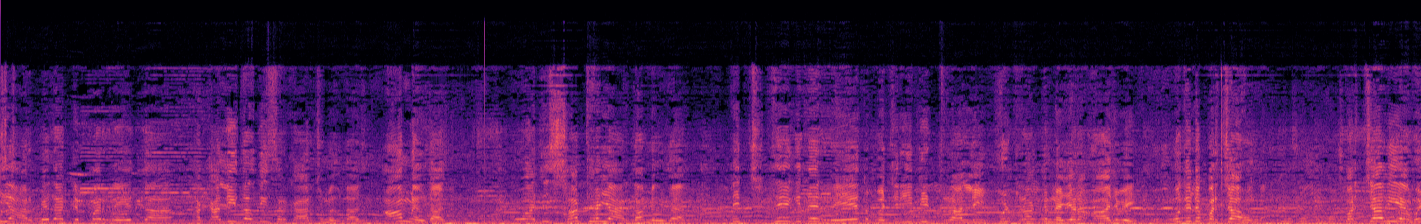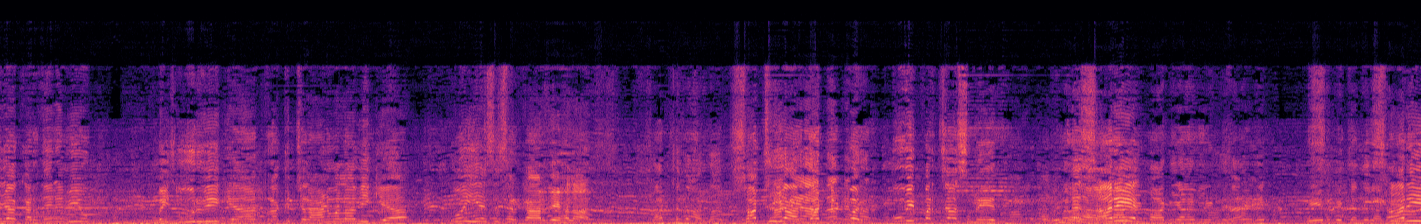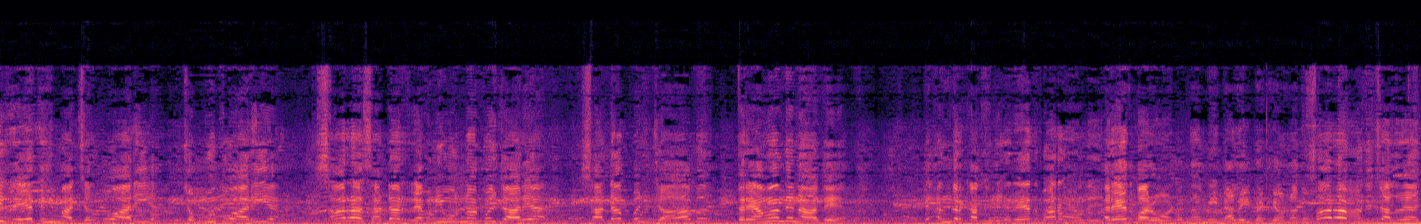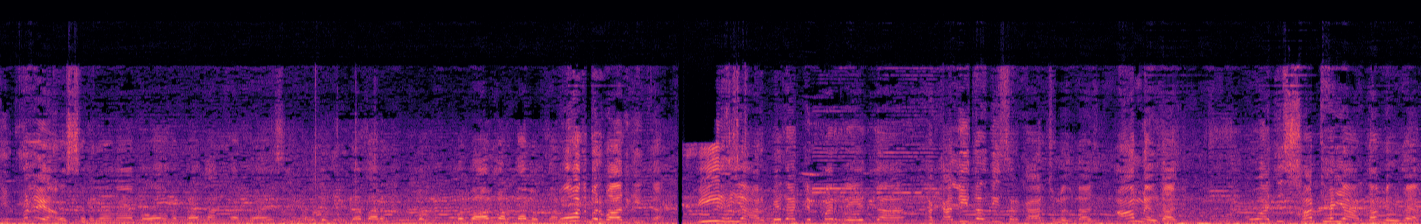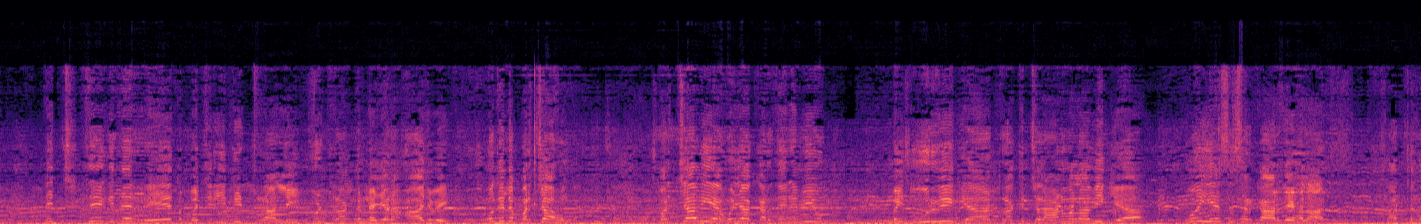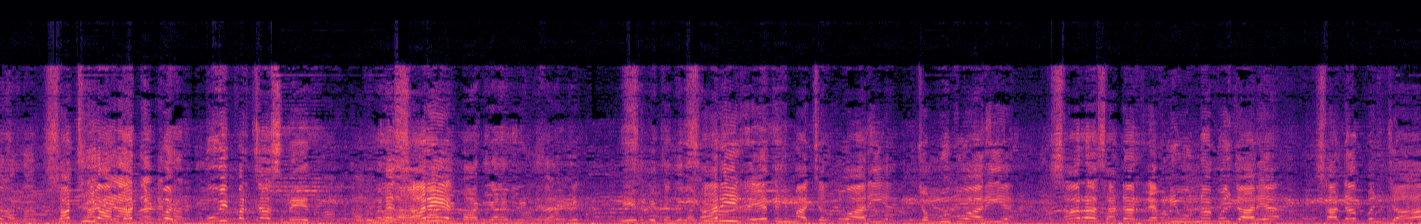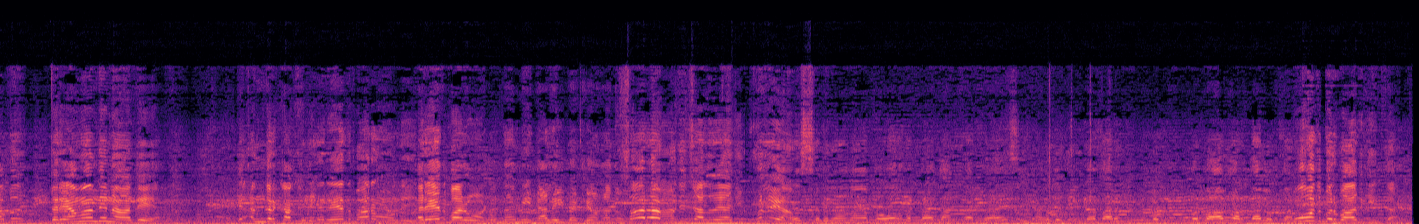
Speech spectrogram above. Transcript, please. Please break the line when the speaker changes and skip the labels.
20000 ਰੁਪਏ ਦਾ ਟਿੱਪਰ ਰੇਤ ਦਾ ਅਕਾਲੀ ਦਲ ਦੀ ਸਰਕਾਰ 'ਚ ਮਿਲਦਾ ਸੀ, ਆਮ ਮਿਲਦਾ ਸੀ। ਉਹ ਅੱਜ 60000 ਦਾ ਮਿਲਦਾ ਤੇ ਜਿੱਥੇ ਕਿਤੇ ਰੇਤ ਬਜਰੀ ਦੀ ਟਰਾਲੀ ਕੋਈ ਟਰੱਕ ਨਜ਼ਰ ਆ ਜਾਵੇ, ਉਹਦੇ ਤੇ ਪਰਚਾ ਹੁੰਦਾ ਪਰਚਾ ਵੀ ਇਹੋ ਜਿਹਾ ਕਰਦੇ ਨੇ ਵੀ ਉਹ ਮਜ਼ਦੂਰ ਵੀ ਗਿਆ, ਟਰੱਕ ਚਲਾਉਣ ਵਾਲਾ ਵੀ ਗਿਆ, ਕੋਈ ਇਸ ਸਰਕਾਰ ਦੇ ਹਾਲਾਤ
60000 ਦਾ
60000 ਦਾ ਟਿੱਪਰ ਉਹ ਵੀ ਪਰਚਾ ਸਮੇਤ। ਤੇ ਸਾਰੇ
ਪਾਰਟੀ ਵਾਲੇ ਲੀਡਰ ਸਾਰੇ ਰੇਤ ਵੇਚਣ ਤੇ ਲੱਗੇ
ਸਾਰੀ ਰੇਤ ਹਿਮਾਚਲ ਤੋਂ ਆ ਰਹੀ ਹੈ ਜੰਮੂ ਤੋਂ ਆ ਰਹੀ ਹੈ। ਸਾਰਾ ਸਾਡਾ ਰੈਵਨਿਊ ਉਹਨਾਂ ਕੋਲ ਜਾ ਰਿਹਾ ਸਾਡਾ ਪੰਜਾਬ ਦਰਿਆਵਾਂ ਦੇ ਨਾਂ ਤੇ ਹੈ ਤੇ ਅੰਦਰ ਕੱਖ ਨਹੀਂ।
ਰੇਤ ਬਾਹਰੋਂ ਆਉਂਦੀ
ਰੇਤ ਬਾਹਰੋਂ ਆਉਣ।
ਉਹਨਾਂ ਮਹੀਨਾ ਲਈ ਬੈਠੇ ਉਹਨਾਂ ਤੋਂ।
ਸਾਰਾ ਕੁਝ ਚੱਲ ਰਿਹਾ ਜੀ ਖੁੱਲਿਆ
ਇਹ ਸਿਮਰਨ ਬਹੁਤ ਵੱਡਾ ਕੰਮ ਕਰਦਾ ਹੈ ਸਿਮਰਨ ਪਰ ਬਰਬਾਦ ਕਰਦਾ ਲੋਕਾਂ ਨੂੰ।
ਬਹੁਤ ਬਰਬਾਦ ਕੀਤਾ। 20000 ਰੁਪਏ ਦਾ ਟਿੱਪਰ ਰੇਤ ਦਾ ਅਕਾਲੀ ਦਲ ਦੀ ਸਰਕਾਰ 'ਚ ਮਿਲਦਾ ਸੀ, ਆਮ ਮਿਲਦਾ ਸੀ ਉਹ ਅੱਜ 60000 ਦਾ ਮਿਲਦਾ ਹੈ। ਤੇ ਜਿੱਥੇ ਕਿਤੇ ਰੇਤ ਬਜਰੀ ਦੀ ਟਰਾਲੀ ਕੋਈ ਟਰੱਕ ਨਜ਼ਰ ਆ ਜਾਵੇ, ਉਹਦੇ ਤੇ ਪਰਚਾ ਹੁੰਦਾ ਪਰਚਾ ਵੀ ਇਹੋ ਜਿਹਾ ਕਰਦੇ ਨੇ ਵੀ ਉਹ ਮਜ਼ਦੂਰ ਵੀ ਗਿਆ, ਟਰੱਕ ਚਲਾਉਣ ਵਾਲਾ ਵੀ ਗਿਆ, ਕੋਈ ਇਸ ਸਰਕਾਰ ਦੇ ਹਾਲਾਤ
60000 ਦਾ
60000 ਦਾ ਟਿੱਪਰ ਉਹ ਵੀ ਪਰਚਾ ਸਮੇਤ। ਤੇ ਸਾਰੇ
ਪਾਰਟੀ ਵਾਲੇ ਲੀਡਰ ਸਾਰੇ ਰੇਤ ਵੇਚਣ ਤੇ ਲੱਗੇ
ਸਾਰੀ ਰੇਤ ਹਿਮਾਚਲ ਤੋਂ ਆ ਰਹੀ ਹੈ ਜੰਮੂ ਤੋਂ ਆ ਰਹੀ ਹੈ। ਸਾਰਾ ਸਾਡਾ ਰੈਵਨਿਊ ਉਹਨਾਂ ਕੋਲ ਜਾ ਰਿਹਾ ਸਾਡਾ ਪੰਜਾਬ ਦਰਿਆਵਾਂ ਦੇ ਨਾਂ ਤੇ ਹੈ ਤੇ ਅੰਦਰ ਕੱਖ ਨਹੀਂ।
ਰੇਤ ਬਾਹਰੋਂ ਆਉਂਦੀ
ਰੇਤ ਬਾਹਰੋਂ ਆਉਣ।
ਉਹਨਾਂ ਮਹੀਨਾ ਲਈ ਬੈਠੇ ਉਹਨਾਂ ਤੋਂ।
ਸਾਰਾ ਕੁਝ ਚੱਲ ਰਿਹਾ ਜੀ ਖੁੱਲਿਆ
ਇਹ ਸਿਮਰਨ ਬਹੁਤ ਵੱਡਾ ਕੰਮ ਕਰਦਾ ਹੈ ਸਿਮਰਨ ਪਰ ਬਰਬਾਦ ਕਰਦਾ ਲੋਕਾਂ ਨੂੰ।
ਬਹੁਤ ਬਰਬਾਦ ਕੀਤਾ।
